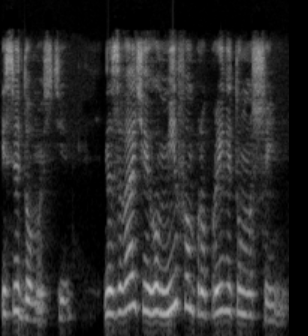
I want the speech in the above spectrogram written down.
і свідомості, називаючи його міфом про привід у машині.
